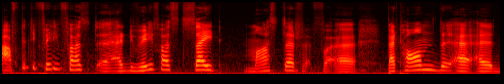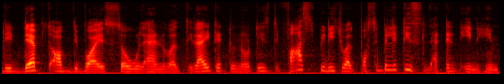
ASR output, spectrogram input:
after the very first uh, at the very first sight master uh, fathomed the, uh, the depth of the boy's soul and was delighted to notice the vast spiritual possibilities latent in him.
